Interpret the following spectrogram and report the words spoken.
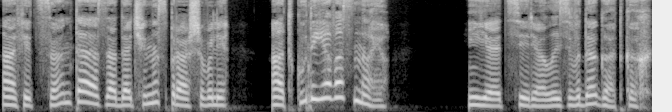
Официанта озадаченно спрашивали, «Откуда я вас знаю?» Я терялась в догадках.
